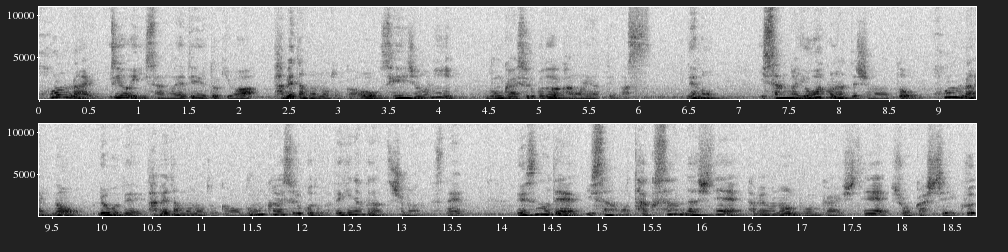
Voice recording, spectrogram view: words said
本来強い胃酸が出ている時は食べたものとかを正常に分解することが可能になっています。でも胃酸が弱くなってしまうと量で食べたものとかを分解することができなくなってしまうんですね。ですので胃酸をたくさん出して食べ物を分解して消化していくっ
